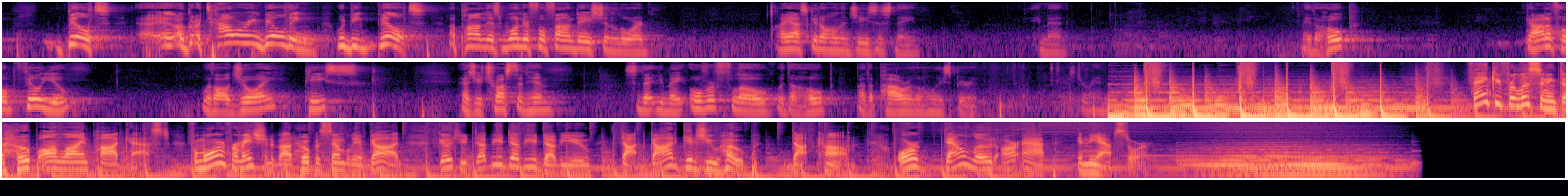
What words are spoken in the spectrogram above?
built, a, a towering building would be built upon this wonderful foundation, Lord. I ask it all in Jesus' name. Amen. May the hope God of hope, fill you with all joy, peace, as you trust in Him, so that you may overflow with the hope by the power of the Holy Spirit. Mr. Thank you for listening to Hope Online Podcast. For more information about Hope Assembly of God, go to www.godgivesyouhope.com or download our app in the App Store.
